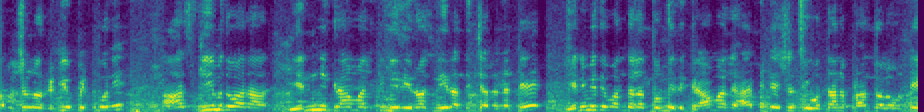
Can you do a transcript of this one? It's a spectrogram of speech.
సమక్షంలో రివ్యూ పెట్టుకొని ఆ స్కీమ్ ద్వారా ఎన్ని గ్రామాలకి మీరు ఈ రోజు నీరు అందించారనంటే ఎనిమిది వందల తొమ్మిది గ్రామాల హ్యాబిటేషన్స్ ఈ ఉద్యాన ప్రాంతంలో ఉంటే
